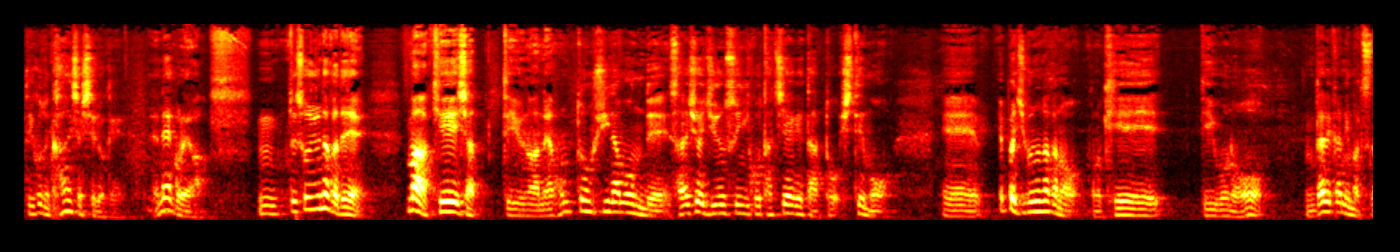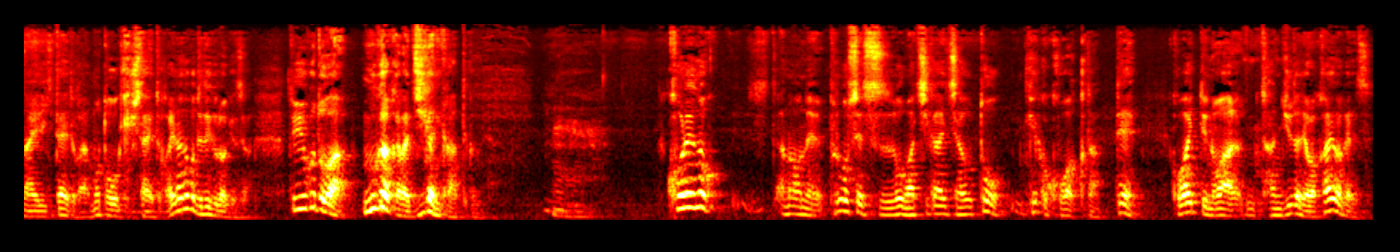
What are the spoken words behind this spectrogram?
ていうことに感謝してるわけでねこれは、うん、でそういう中でまあ経営者っていうのはね本当に不思議なもんで最初は純粋にこう立ち上げたとしても、えーやっぱり自分の中のこの経営っていうものを誰かに今つないでいきたいとかもっと大きくしたいとかいろんなこと出てくるわけですよ。ということは無我から自我に変わってくるんだよ。うんこれのあの、ね、プロセスを間違えちゃうと結構怖くなって怖いっていうのは30代で若いわけです。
